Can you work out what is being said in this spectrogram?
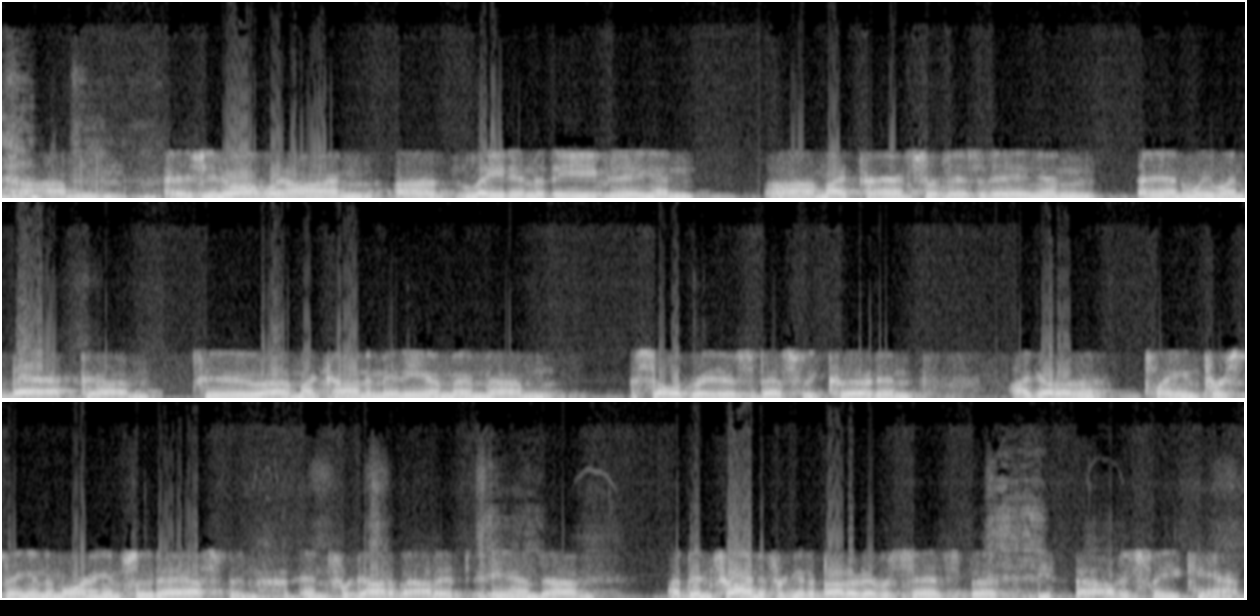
um, as you know, I went on uh, late into the evening, and uh, my parents were visiting, and and we went back um, to uh, my condominium and um, celebrated as best we could. And I got on a plane first thing in the morning and flew to Aspen and forgot about it. And um, I've been trying to forget about it ever since, but obviously you can't.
